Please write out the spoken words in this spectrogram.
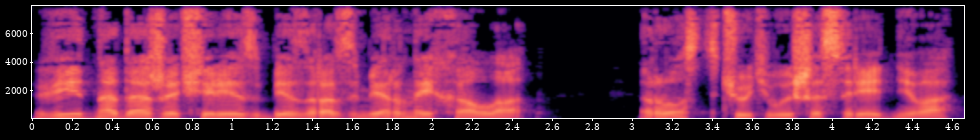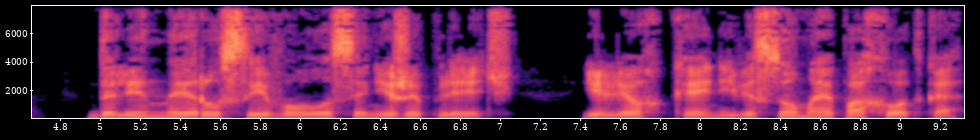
Видно даже через безразмерный халат. Рост чуть выше среднего, длинные русые волосы ниже плеч и легкая невесомая походка.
